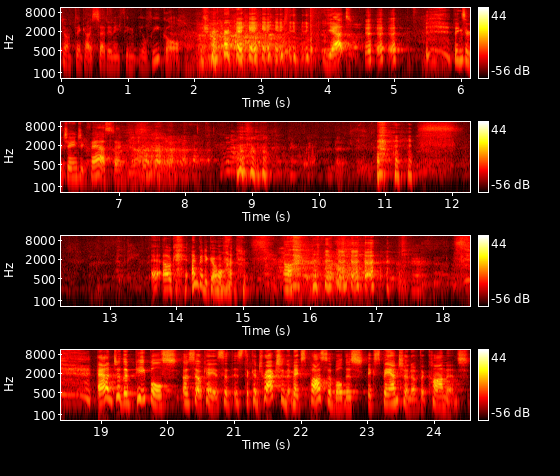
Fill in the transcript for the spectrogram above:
don't think I said anything illegal. Yet. Things are changing fast. Uh, okay, I'm going to go on. Uh, add to the people's, it's okay, it's, it's the contraction that makes possible this expansion of the commons.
